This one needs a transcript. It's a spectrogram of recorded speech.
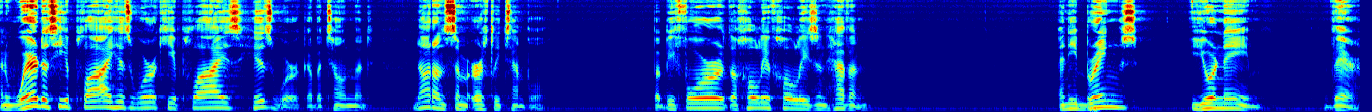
And where does he apply his work? He applies his work of atonement not on some earthly temple, but before the Holy of Holies in heaven. And he brings your name there.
